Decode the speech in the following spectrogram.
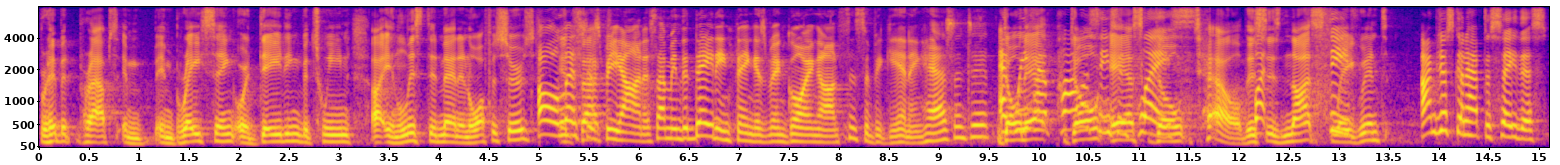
prohibit perhaps em, embracing or dating between uh, enlisted men and officers. Oh, In let's fact, just be honest. I mean, the dating thing has been going on since the beginning, hasn't it? And don't, a- don't ask, don't tell. This is not Steve, flagrant I'm just going to have to say this.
